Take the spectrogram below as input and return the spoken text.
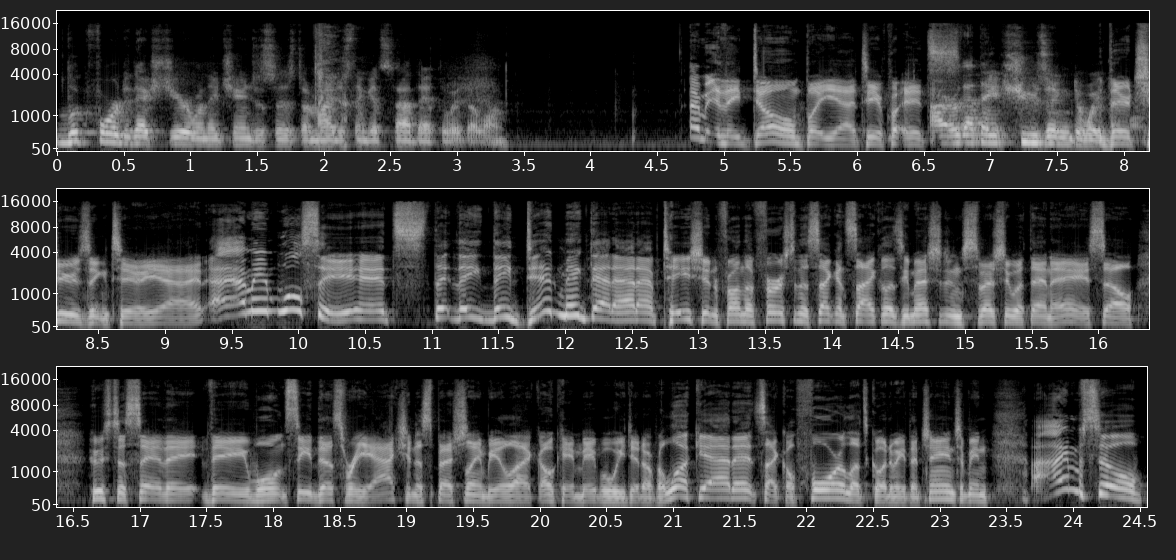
look forward to next year when they change the system. I just think it's sad they have to wait that long. I mean, they don't, but yeah, to your point, it's or that they're choosing to wait. They're choosing to, yeah. And, I mean, we'll see. It's they, they they did make that adaptation from the first and the second cycle, as you mentioned, especially with NA. So who's to say they they won't see this reaction, especially and be like, okay, maybe we did overlook at it. Cycle four, let's go and make the change. I mean, I'm still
